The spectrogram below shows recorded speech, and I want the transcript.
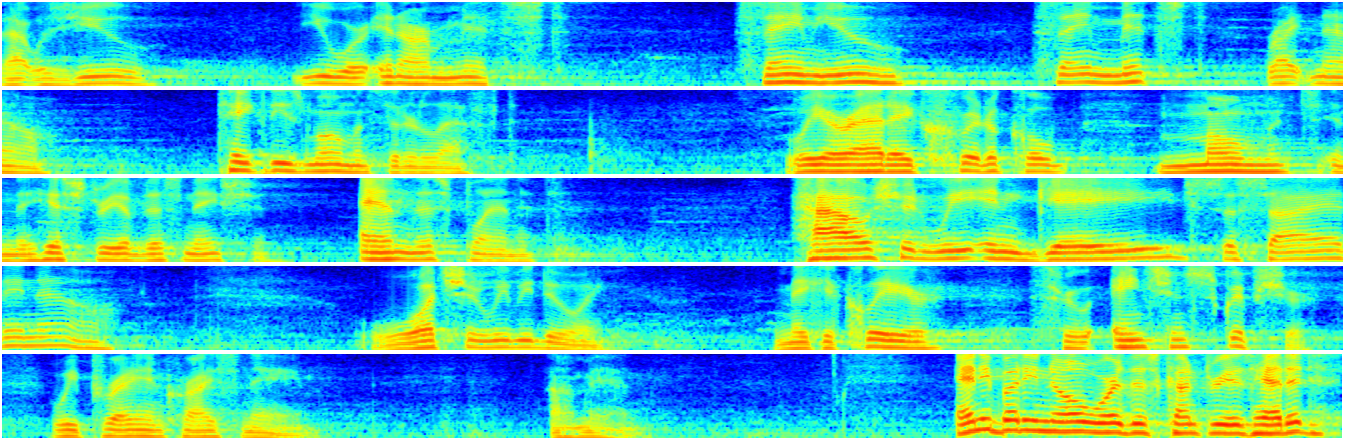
That was you. You were in our midst. Same you, same midst right now. Take these moments that are left. We are at a critical moment in the history of this nation and this planet. How should we engage society now? What should we be doing? Make it clear through ancient scripture. We pray in Christ's name. Amen. Anybody know where this country is headed?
